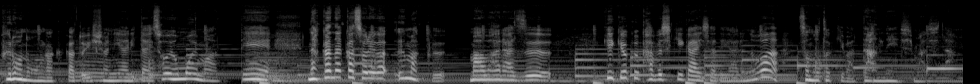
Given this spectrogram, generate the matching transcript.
プロの音楽家と一緒にやりたい。そういう思いもあってなかなかそれがうまく回らず結局株式会社でやるのはその時は断念しました。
